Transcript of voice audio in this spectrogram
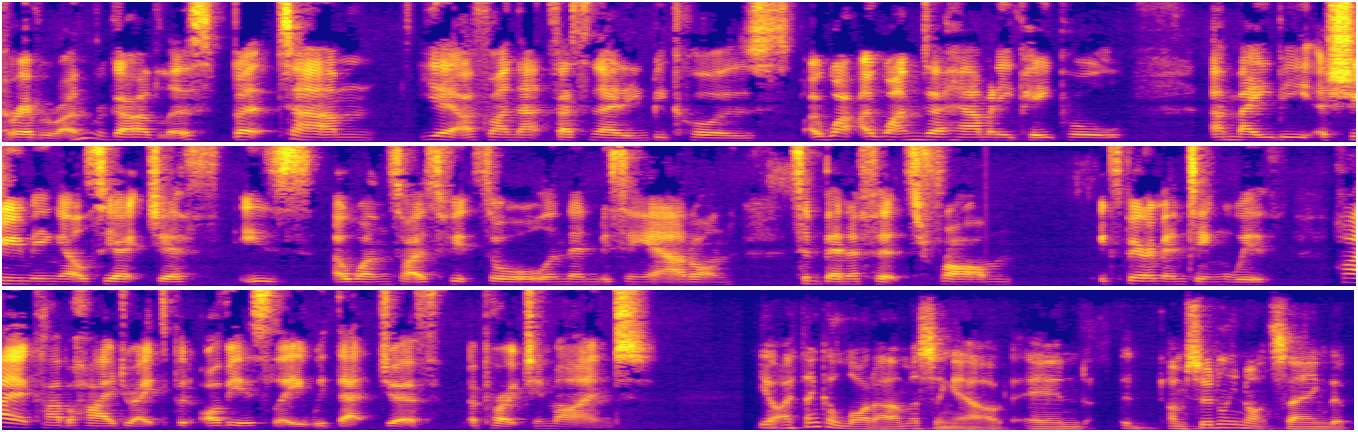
for everyone, regardless. But um, yeah, I find that fascinating because I, wa- I wonder how many people are maybe assuming LCHF is a one size fits all and then missing out on some benefits from experimenting with higher carbohydrates, but obviously with that JERF approach in mind. Yeah, I think a lot are missing out. And I'm certainly not saying that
